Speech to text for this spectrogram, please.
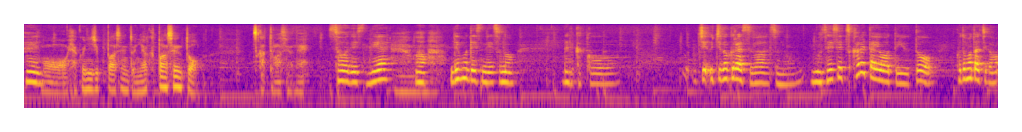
はい。もう 120%200% 使ってますよね。そうですね。あでもですねそのなんかこううちうちのクラスはそのもう先生疲れたよって言うと子供たちが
